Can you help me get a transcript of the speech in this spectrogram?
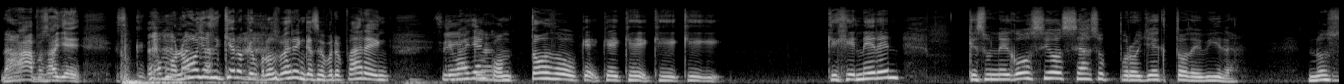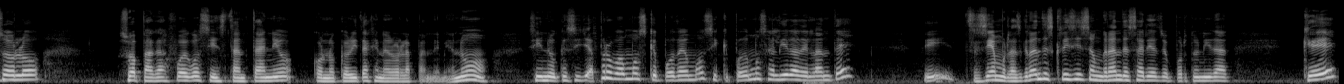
No, pues oye, ¿cómo no? Yo sí quiero que prosperen, que se preparen, Sí, que vayan claro. con todo, que, que, que, que, que, que generen que su negocio sea su proyecto de vida, no solo su apagafuegos instantáneo con lo que ahorita generó la pandemia, no, sino que si ya probamos que podemos y que podemos salir adelante, ¿sí? Decíamos, las grandes crisis son grandes áreas de oportunidad, que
